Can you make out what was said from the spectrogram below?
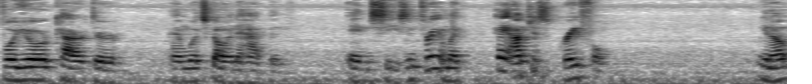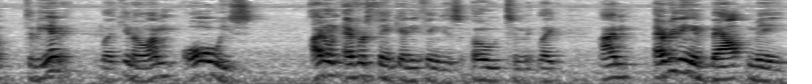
for your character and what's going to happen in season three. I'm like, hey, I'm just grateful, you know, to be in it. Like, you know, I'm always, I don't ever think anything is owed to me. Like, I'm, everything about me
